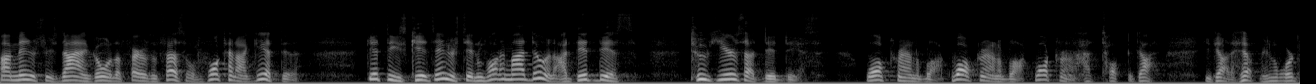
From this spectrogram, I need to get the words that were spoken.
My ministry's dying, going to the fairs and festivals. What can I get to get these kids interested in what am I doing? I did this. Two years I did this. Walked around the block, walked around the block, walked around. I talked to God. You got to help me, Lord.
